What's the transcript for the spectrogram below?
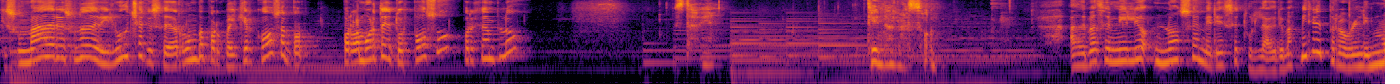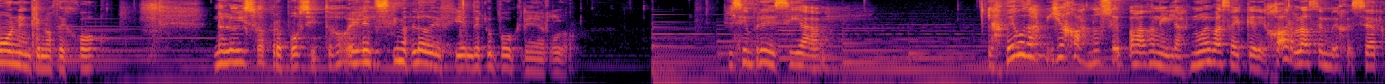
¿Que su madre es una debilucha que se derrumba por cualquier cosa? ¿Por, por la muerte de tu esposo, por ejemplo? Está bien. Tienes razón. Además, Emilio no se merece tus lágrimas. Mira el problemón en que nos dejó. No lo hizo a propósito. Él encima lo defiende, no puedo creerlo. Él siempre decía, las deudas viejas no se pagan y las nuevas hay que dejarlas envejecer.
